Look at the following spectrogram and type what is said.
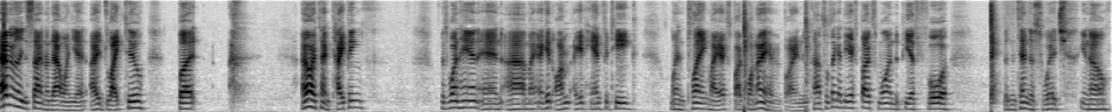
Haven't really decided on that one yet. I'd like to, but I have a hard time typing with one hand, and um, I, I, get arm, I get hand fatigue when playing my Xbox One. I haven't bought any new consoles. I got the Xbox One, the PS4, the Nintendo Switch. You know,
